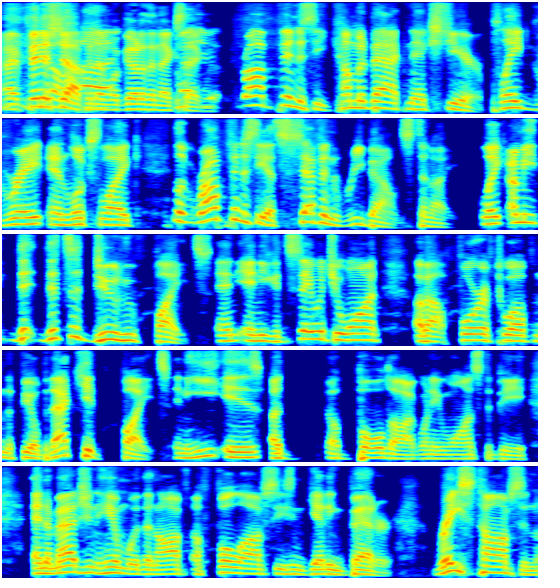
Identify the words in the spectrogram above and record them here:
right, finish No, up and then uh, we'll go to the next segment. Rob Phinisee coming back next year. Played great and looks like look. Rob Phinisee had seven rebounds tonight. Like I mean, th- that's a dude who fights, and and you can say what you want about four of twelve from the field, but that kid fights, and he is a a bulldog when he wants to be. And imagine him with an off a full off season getting better. Race Thompson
